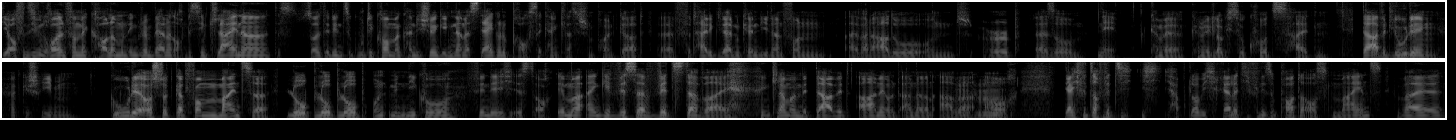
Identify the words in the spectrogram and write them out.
die offensiven Rollen von McCollum und Ingram werden dann auch ein bisschen kleiner. Das sollte denen zugutekommen. Man kann die schön gegeneinander stacken und du brauchst ja keinen klassischen Point Guard. Äh, verteidigt werden können die dann von Alvarado und Herb. Also, nee, können wir, können wir glaube ich, so kurz halten. David Luding hat geschrieben, Gude aus Stuttgart vom Mainzer. Lob, Lob, Lob. Und mit Nico, finde ich, ist auch immer ein gewisser Witz dabei. In Klammern mit David, Arne und anderen aber mhm. auch. Ja, ich finde es auch witzig. Ich habe, glaube ich, relativ viele Supporter aus Mainz, weil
